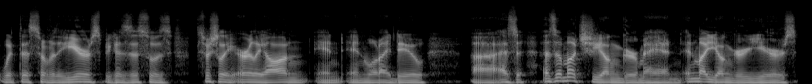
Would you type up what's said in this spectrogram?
with this over the years because this was especially early on in in what I do uh, as a as a much younger man in my younger years.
